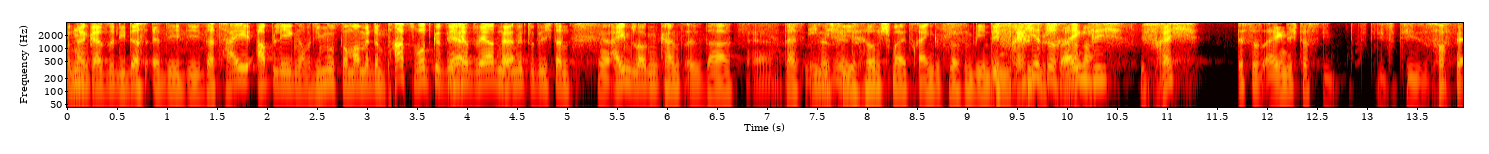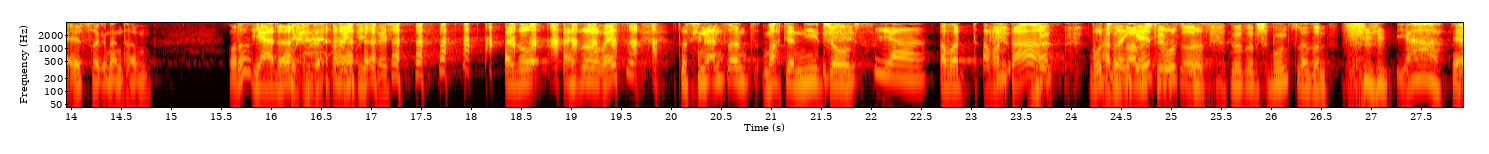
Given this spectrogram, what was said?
und dann kannst du die, das, äh, die, die Datei ablegen, aber die muss nochmal mit einem Passwort gesichert werden, damit du dich dann einloggen kannst. Also da, da ist ist ähnlich viel wild. Hirnschmalz reingeflossen wie in Wie den frech ist das eigentlich? Wie frech ist das eigentlich, dass die, die diese Software Elster genannt haben? Oder? Ja, ne? Das ist doch richtig frech. Also, also, weißt du, das Finanzamt macht ja nie Jokes. Ja. Aber, aber da, wo Aber du das dein Geld los so, ein- wirst. nur so ein Schmunzler, so ein Ja, ja,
